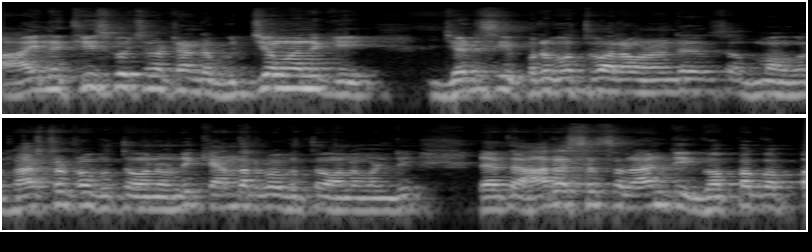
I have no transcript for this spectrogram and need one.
ఆయన తీసుకొచ్చినటువంటి ఉద్యమానికి జడిసి ప్రభుత్వం అనవండి రాష్ట్ర ప్రభుత్వం అనవండి కేంద్ర ప్రభుత్వం అనవండి లేకపోతే ఆర్ఎస్ఎస్ లాంటి గొప్ప గొప్ప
